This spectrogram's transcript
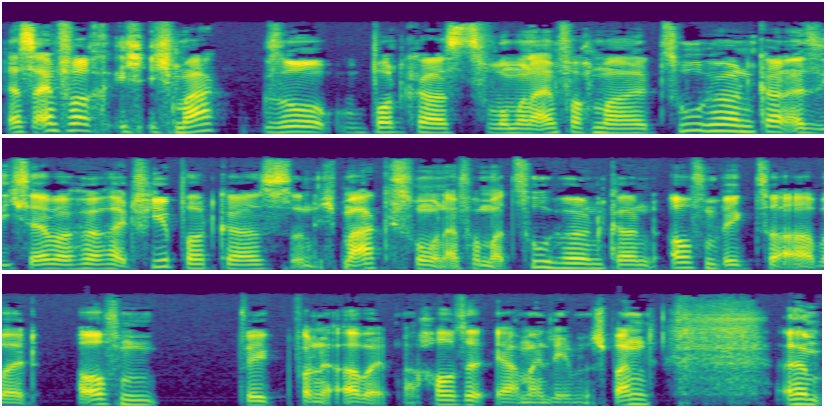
Das ist einfach, ich, ich mag so Podcasts, wo man einfach mal zuhören kann. Also ich selber höre halt viel Podcasts und ich mag es, wo man einfach mal zuhören kann, auf dem Weg zur Arbeit, auf dem Weg von der Arbeit nach Hause. Ja, mein Leben ist spannend. Ähm,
